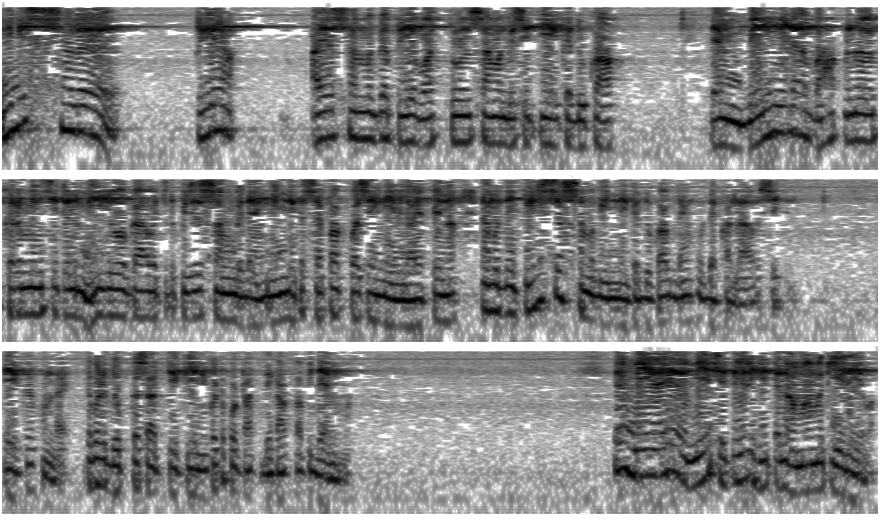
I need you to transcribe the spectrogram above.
නිමිස්සල ප්‍රිය අය සමග ප්‍රිය වස්තුන් සමග සිටී එක දුකක් දැන් වෙන වෙලා භාවනා කරමින් සිටින මේ යෝගාවචර පිරිස සමග දැන් ඉන්න එක සැපක් වශයෙන් මේ වෙලාවේ පෙන්න. නමුත් මේ පිරිස සමග ඉන්න එක දුකක් දැන් හුදකලාව සිටින. ඒක හොඳයි. එතකොට දුක්ඛ සත්‍ය කියනකොට කොටස් දෙකක් අපි දැම්මා. දැන් මේ අය මේ සිතිවිලි හිතනවා මම කියන ඒවා.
